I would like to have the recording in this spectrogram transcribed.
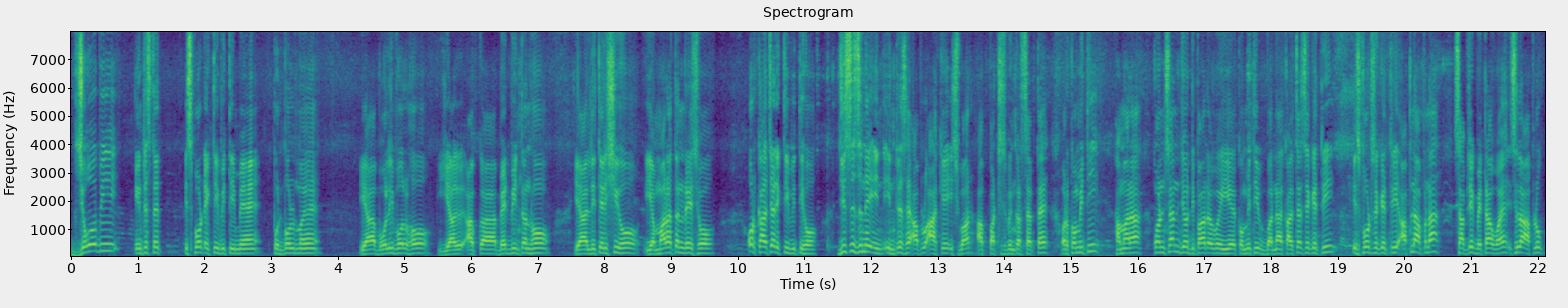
जो भी इंटरेस्टेड स्पोर्ट एक्टिविटी में फुटबॉल में या वॉलीबॉल हो या आपका बैडमिंटन हो या लिटरेसी हो, या मैराथन रेस हो, और कल्चर एक्टिविटी हो, जिस में इंटरेस्ट है, आप लोग आके इस बार आप पार्टिसिपेट कर सकते हैं। और कमेटी हमारा कॉन्सन जो डिपार्ट ये कमेटी बना कल्चर सेक्रेटरी स्पोर्ट्स सेक्रेटरी अपना अपना सब्जेक्ट बैठा हुआ है। इसलिए आप लोग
